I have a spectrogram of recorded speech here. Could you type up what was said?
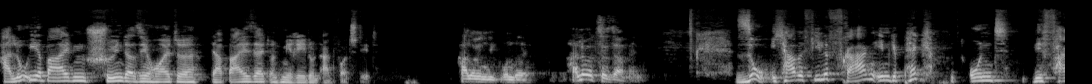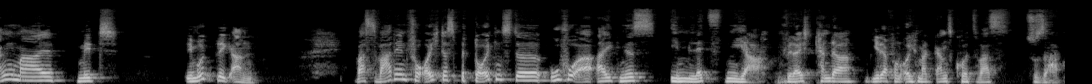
Hallo ihr beiden, schön, dass ihr heute dabei seid und mir Rede und Antwort steht. Hallo in die Runde. Hallo zusammen. So, ich habe viele Fragen im Gepäck und wir fangen mal mit dem Rückblick an. Was war denn für euch das bedeutendste UFO-Ereignis im letzten Jahr? Vielleicht kann da jeder von euch mal ganz kurz was zu sagen.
